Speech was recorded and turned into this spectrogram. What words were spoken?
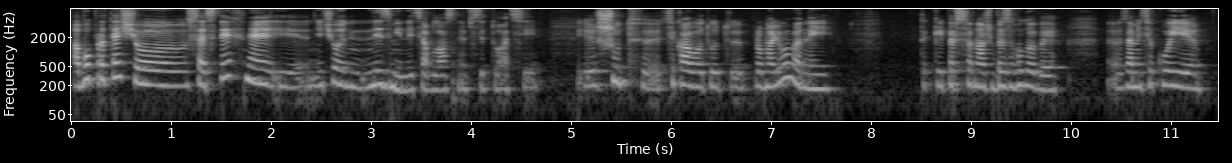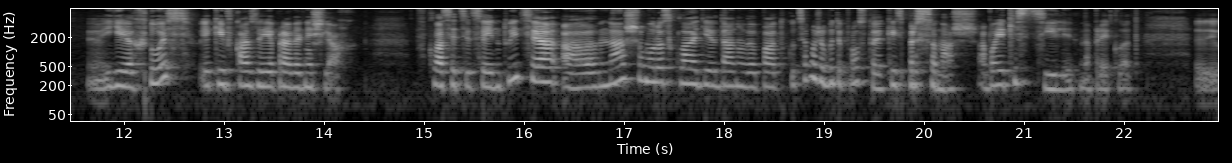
або про те, що все стихне і нічого не зміниться власне в ситуації. Шут е, цікаво тут промальований такий персонаж без голови, е, замість якої е, є хтось, який вказує правильний шлях. В класиці це інтуїція, а в нашому розкладі, в даному випадку, це може бути просто якийсь персонаж або якісь цілі, наприклад, е,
